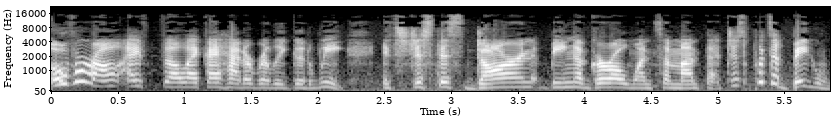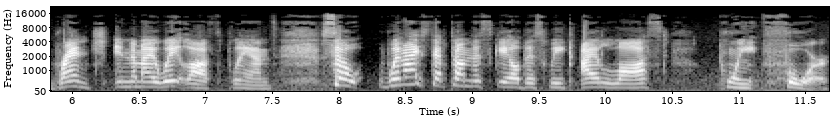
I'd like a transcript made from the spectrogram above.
overall, I felt like I had a really good week. It's just this darn being a girl once a month that just puts a big wrench into my weight loss plans. So when I stepped on the scale this week, I lost 0.4.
